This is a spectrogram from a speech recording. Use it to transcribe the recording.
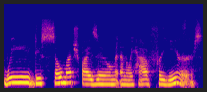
we do so much by Zoom and we have for years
